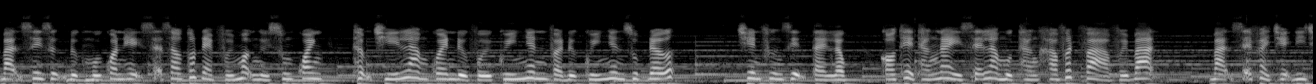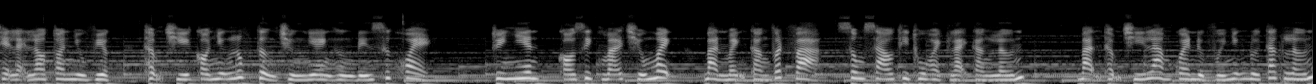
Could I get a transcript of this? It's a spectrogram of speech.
Bạn xây dựng được mối quan hệ xã giao tốt đẹp với mọi người xung quanh, thậm chí làm quen được với quý nhân và được quý nhân giúp đỡ. Trên phương diện tài lộc, có thể tháng này sẽ là một tháng khá vất vả với bạn bạn sẽ phải chạy đi chạy lại lo toan nhiều việc, thậm chí có những lúc tưởng chừng như ảnh hưởng đến sức khỏe. Tuy nhiên, có dịch mã chiếu mệnh, bản mệnh càng vất vả, sông sáo thì thu hoạch lại càng lớn. Bạn thậm chí làm quen được với những đối tác lớn,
